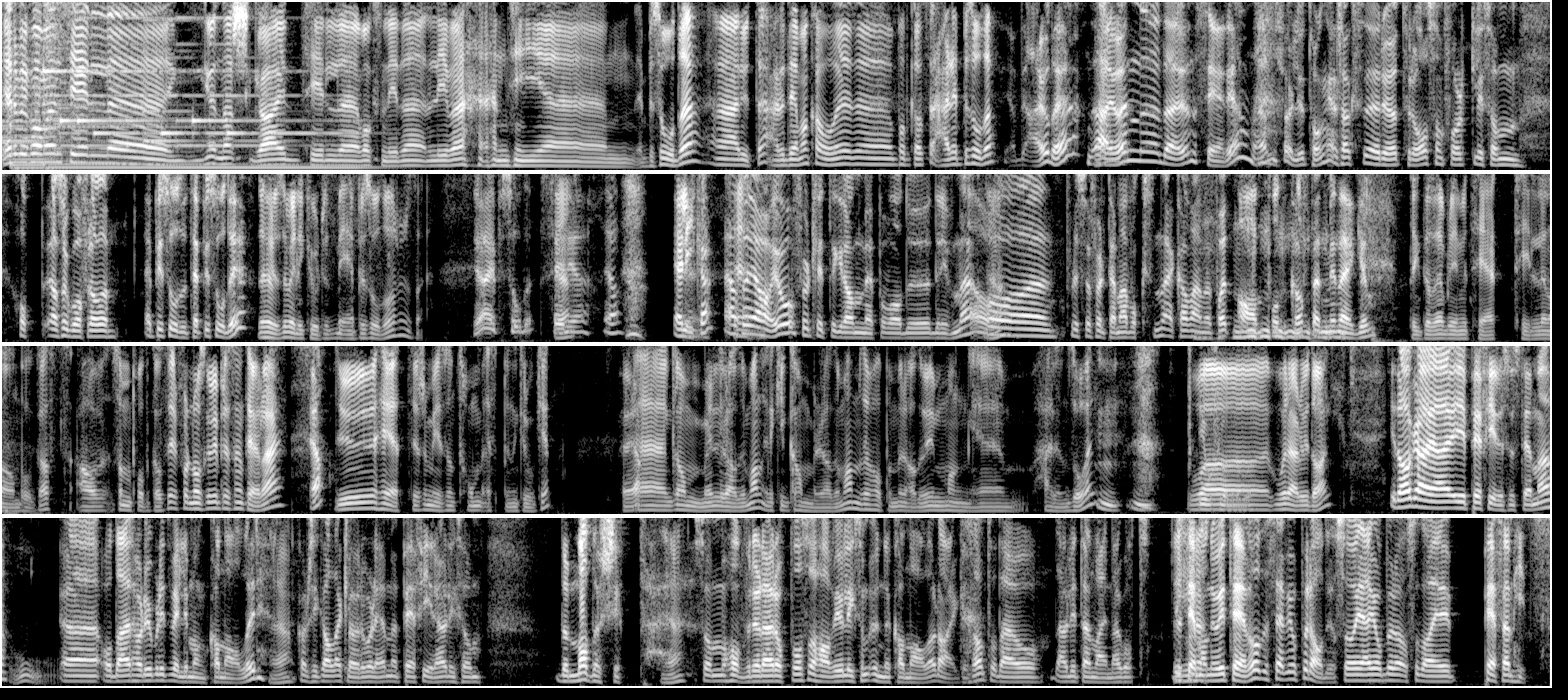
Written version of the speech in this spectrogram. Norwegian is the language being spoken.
Hjertelig velkommen til eh, Gunnars guide til uh, voksenlivet. En ny eh, episode er ute. Er det det man kaller podkaster? Er det episode? Ja, det er jo det. Det er jo en, det er jo en serie. Det er en føljetong. En slags rød tråd som folk liksom hopper, altså går fra episode til episode i. Det høres jo veldig kult ut med episoder. syns jeg. Ja, episode. Serie. Ja. Jeg liker den. Altså, jeg har jo fulgt litt med på hva du driver med. Og plutselig følte jeg meg voksen. Jeg kan være med på en annen podkast enn min egen. Tenkte at jeg ble invitert til en annen podkast som podkaster. For nå skal vi presentere deg. Ja. Du heter så mye som Tom Espen Kroken. Ja. Eh, gammel radiomann. Eller ikke gammel radiomann, men du har holdt på med radio i mange herrens år. Mm, mm. Hvor, hvor er du i dag? I dag er jeg i P4-systemet, Oh. eh, og der har det jo blitt veldig mange kanaler. Ja. Kanskje ikke alle er klar over det, men P4 er liksom the mothership Ja. som hovrer der oppe. Og så har vi jo liksom underkanaler, da, ikke sant. Og det er jo, det er jo litt den veien det har gått. Det ser man jo i TV, og det ser vi jo på radio. Så jeg jobber også da i P5 Hits.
